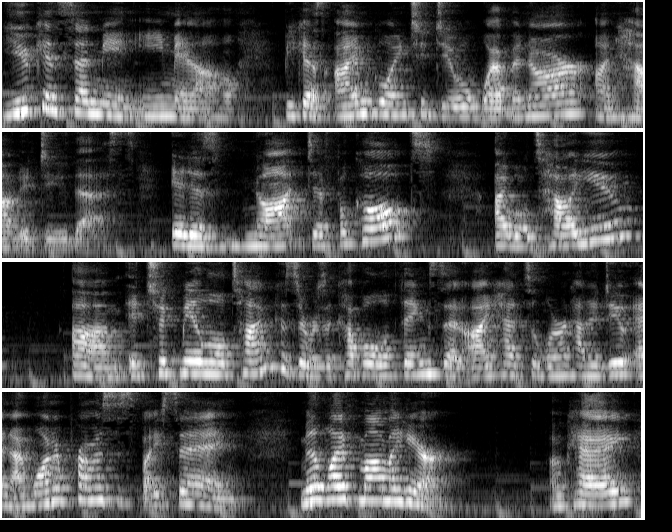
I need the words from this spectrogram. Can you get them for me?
you can send me an email because I'm going to do a webinar on how to do this. It is not difficult. I will tell you, um, it took me a little time because there was a couple of things that I had to learn how to do. And I want to premise this by saying, midlife mama here, okay?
